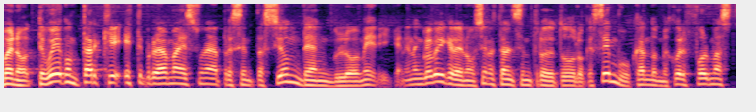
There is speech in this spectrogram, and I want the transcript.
Bueno, te voy a contar que este programa es una presentación de Anglo American. En Anglo American la innovación está en el centro de todo lo que hacemos, buscando mejores formas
